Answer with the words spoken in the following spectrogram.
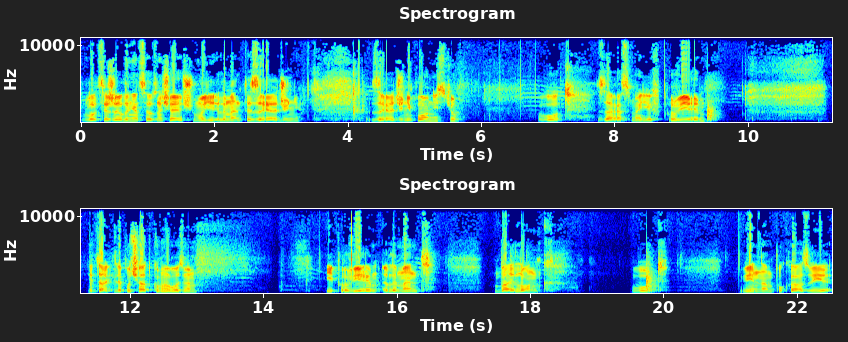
блоці живлення. Це означає, що мої елементи заряджені. Заряджені повністю. От. Зараз ми їх провіримо. І так, для початку ми візьмемо і провіримо елемент Bailong. От. Він нам показує.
